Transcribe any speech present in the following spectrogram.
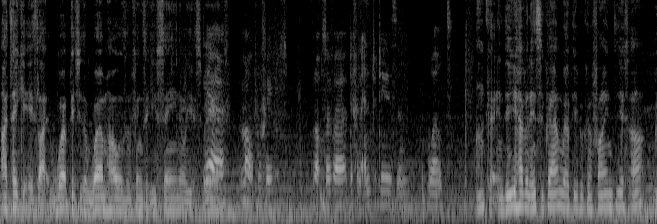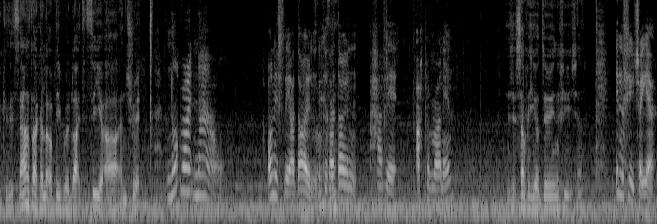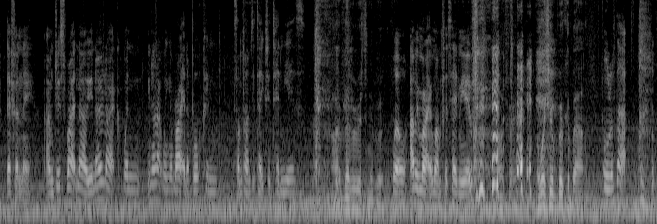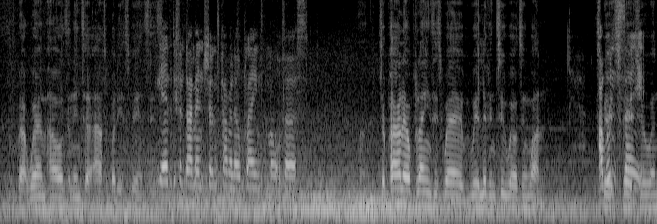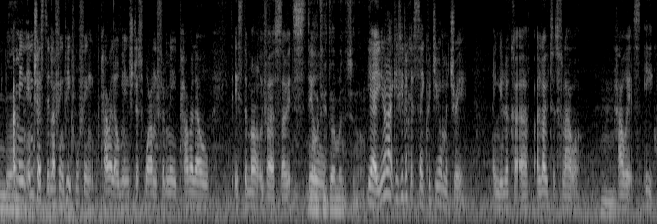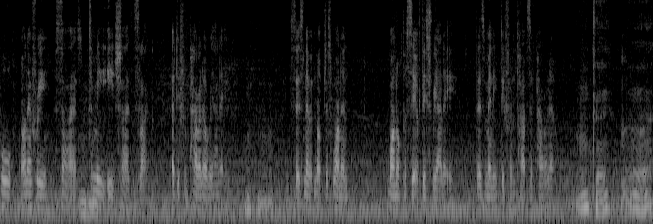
I take it, is like work, pictures of wormholes and things that you've seen or you experienced. Yeah, multiple things, lots of uh, different entities and worlds. Okay, and do you have an Instagram where people can find your art? Because it sounds like a lot of people would like to see your art and trip. Not right now. Honestly, I don't because I don't have it up and running. Is it something you'll do in the future? In the future, yeah, definitely. I'm just right now, you know, like when you know, like when you're writing a book and sometimes it takes you 10 years. I've never written a book. Well, I've been writing one for 10 years. Okay. And what's your book about? All of that. About wormholes and inter outer body experiences. Yeah, the different dimensions, parallel planes, the multiverse. So parallel planes is where we're living two worlds in one. I wouldn't say- and. Uh, I mean, interesting. I think people think parallel means just one. For me, parallel is the multiverse, so it's still. multi-dimensional. Yeah, you know, like if you look at sacred geometry and you look at a, a lotus flower, Mm. how it's equal on every side. To Mhm. me, each side is like a different parallel reality. Mhm. So it's never not just one and one opposite of this reality. There's many different types of parallel. Okay. All right.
